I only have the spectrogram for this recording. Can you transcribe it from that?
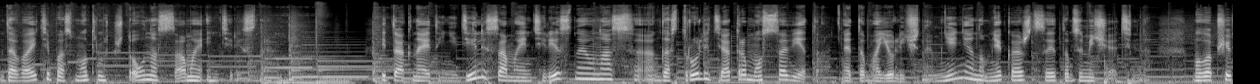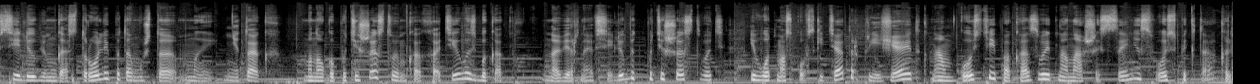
Давайте посмотрим, что у нас самое интересное. Итак, на этой неделе самое интересное у нас э, гастроли театра Моссовета. Это мое личное мнение, но мне кажется, это замечательно. Мы вообще все любим гастроли, потому что мы не так много путешествуем, как хотелось бы, как, наверное, все любят путешествовать. И вот Московский театр приезжает к нам в гости и показывает на нашей сцене свой спектакль.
